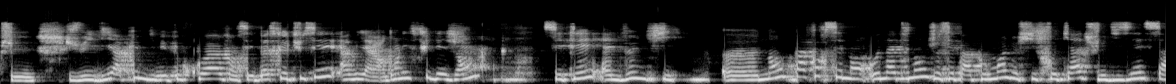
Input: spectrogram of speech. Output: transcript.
Je, je lui ai dit après, il me dit mais pourquoi? Enfin, c'est parce que tu sais. Ah oui, alors dans l'esprit des gens, c'était elle veut une fille. Euh, non, pas forcément. Honnêtement, je sais pas. Pour moi, le chiffre 4, je me disais ça,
